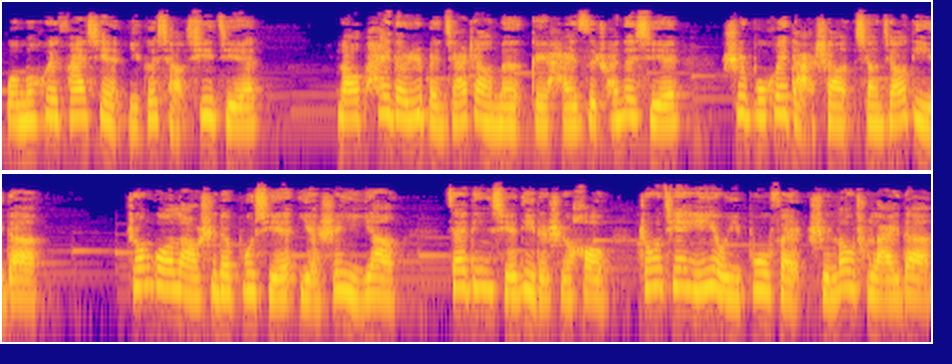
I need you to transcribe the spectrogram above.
我们会发现一个小细节：老派的日本家长们给孩子穿的鞋是不会打上橡胶底的。中国老式的布鞋也是一样，在钉鞋底的时候，中间也有一部分是露出来的。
